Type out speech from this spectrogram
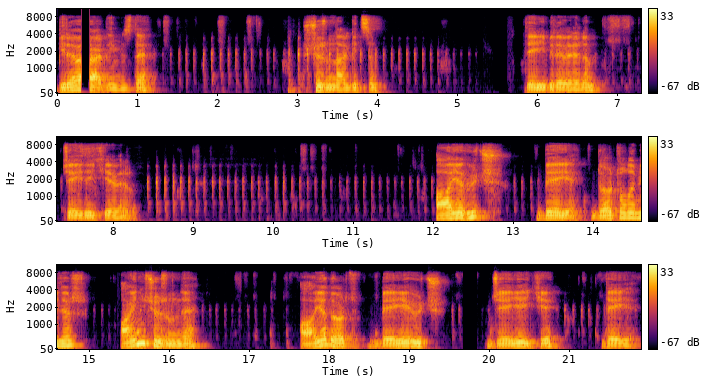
1'e verdiğimizde şu çözümler gitsin. D'yi 1'e verelim. C'yi de 2'ye verelim. A'ya 3, B'ye 4 olabilir. Aynı çözümle A'ya 4, B'ye 3, C'ye 2, D'ye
